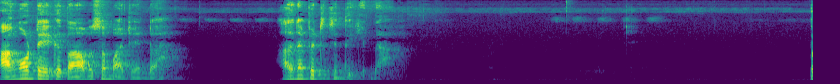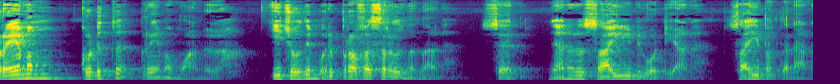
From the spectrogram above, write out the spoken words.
അങ്ങോട്ടേക്ക് താമസം മാറ്റേണ്ട. അതിനെപ്പറ്റി ചിന്തിക്കണ്ട. പ്രേമം കൊടുത്ത് പ്രേമം വാങ്ങുക. ഈ ചോദ്യം ഒരു പ്രൊഫസറിൽ നിന്നാണ്. സർ ഞാനൊരു സായി ഡിവോട്ടിയാണ്. സായി ഭക്തനാണ്.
